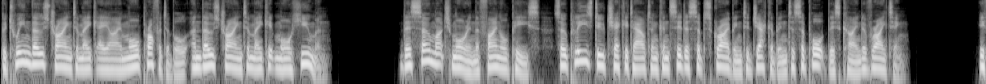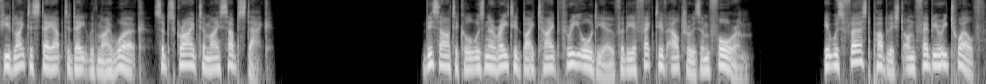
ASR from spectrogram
between those trying to make AI more profitable and those trying to make it more human. There's so much more in the final piece, so please do check it out and consider subscribing to Jacobin to support this kind of writing. If you'd like to stay up to date with my work, subscribe to my Substack. This article was narrated by Type 3 Audio for the Effective Altruism Forum. It was first published on February 12,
